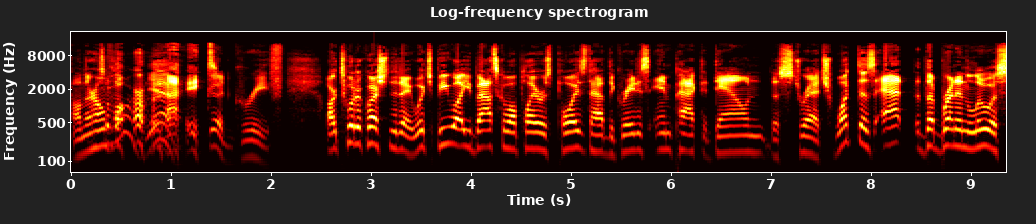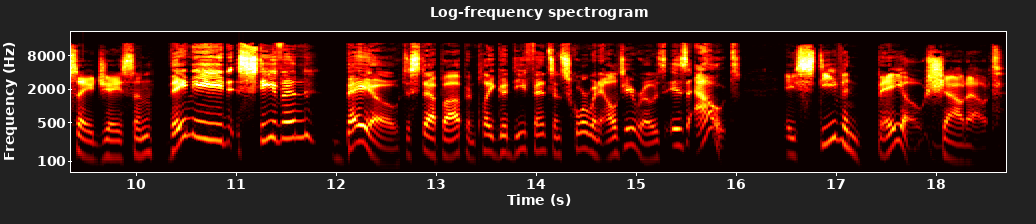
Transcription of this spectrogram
on their home Tomorrow floor. Yeah, night. good grief. Our Twitter question today: Which BYU basketball player is poised to have the greatest impact down the stretch? What does at the Brennan Lewis say, Jason? They need Steven Beo to step up and play good defense and score when LJ Rose is out. A Steven Beo shout out.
